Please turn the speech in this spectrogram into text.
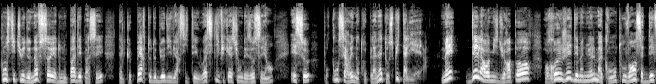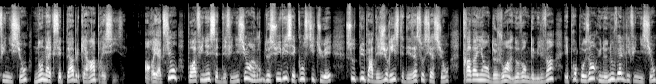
constituées de neuf seuils à ne pas dépasser, tels que perte de biodiversité ou acidification des océans, et ce, pour conserver notre planète hospitalière. Mais, dès la remise du rapport, rejet d'Emmanuel Macron trouvant cette définition non acceptable car imprécise. En réaction, pour affiner cette définition, un groupe de suivi s'est constitué, soutenu par des juristes et des associations, travaillant de juin à novembre 2020 et proposant une nouvelle définition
